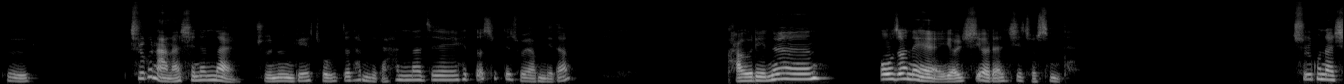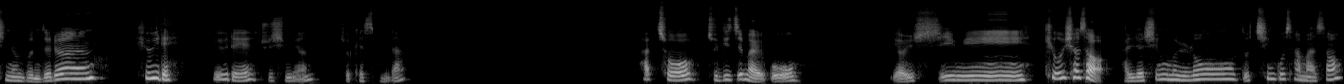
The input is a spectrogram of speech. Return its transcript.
그 출근 안 하시는 날 주는 게 좋을 듯 합니다. 한낮에 해 떴을 때 줘야 합니다. 가을에는 오전에 10시, 11시 좋습니다. 출근하시는 분들은 휴일에, 휴일에 주시면 좋겠습니다. 화초 죽이지 말고 열심히 키우셔서 반려식물로 또 친구 삼아서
